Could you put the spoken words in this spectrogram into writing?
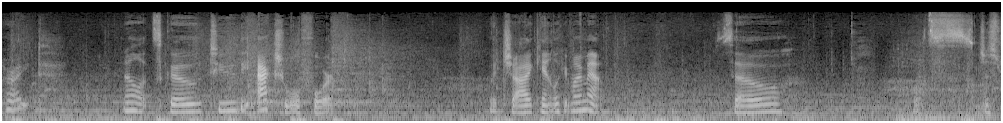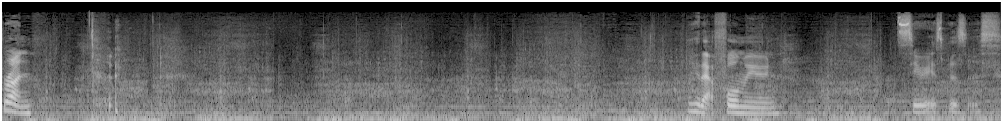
Alright. Now let's go to the actual fort. Which I can't look at my map. So let's just run. Look at that full moon. Serious business.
